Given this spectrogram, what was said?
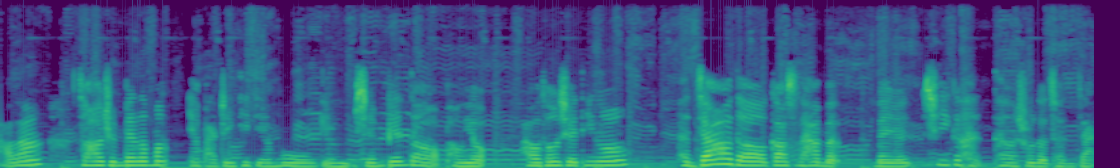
好啦，做好准备了吗？要把这期节目给你身边的朋友还有同学听哦，很骄傲的告诉他们，美人是一个很特殊的存在。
